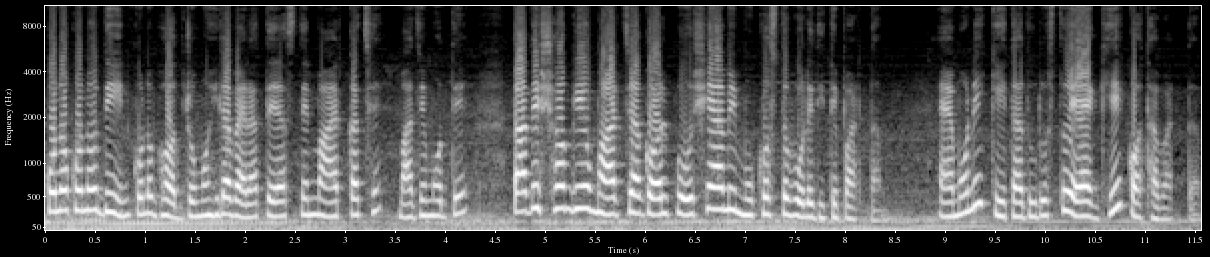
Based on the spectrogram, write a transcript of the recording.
কোনো কোনো দিন কোনো ভদ্রমহিলা বেড়াতে আসতেন মায়ের কাছে মাঝে মধ্যে। তাদের সঙ্গেও মার যা গল্প সে আমি মুখস্থ বলে দিতে পারতাম। এমনই কেতা দুরস্ত একঘেয়ে কথাবার্তা।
